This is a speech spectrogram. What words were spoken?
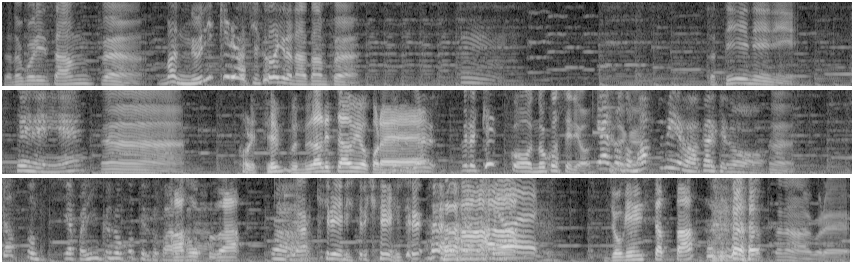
さあ残り3分。まあ塗り切れはしそうだけどな3分。うん。さあ丁寧にに。丁寧にね。うんこれ全部塗られちゃうよこ全部やれ結構残してるよ。いやそうそうマまップ見ればわかるけどうん。ちょっとやっぱインク残ってるとこああるか本当だ。らいや綺麗にしてる綺麗にしてる。助言しちゃった？だったなこれ。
